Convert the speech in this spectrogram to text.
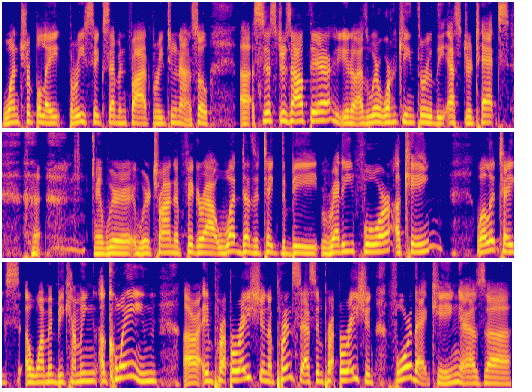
One triple eight three six seven five three two nine. So, uh, sisters out there, you know, as we're working through the Esther text, and we're we're trying to figure out what does it take to be ready for a king. Well, it takes a woman becoming a queen uh, in preparation, a princess in preparation for that king. As uh,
